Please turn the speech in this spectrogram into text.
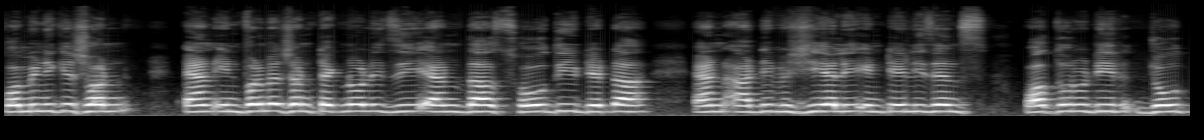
communication and information technology and the Saudi data and artificially intelligence অথরিটির যৌথ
